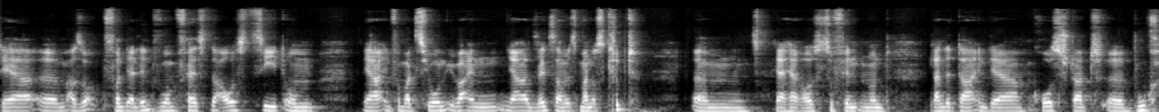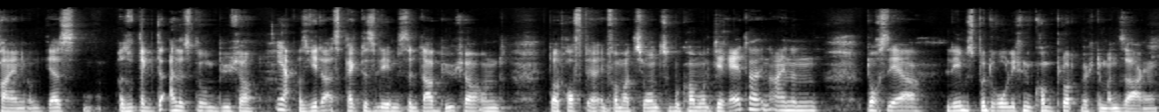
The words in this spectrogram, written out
der ähm, also von der Lindwurmfeste auszieht, um ja, Informationen über ein ja, seltsames Manuskript ähm, ja, herauszufinden und landet da in der Großstadt äh, Buchhain und der ist, also da geht alles nur um Bücher. Ja. Also jeder Aspekt des Lebens sind da Bücher und dort hofft er Informationen zu bekommen und gerät er in einen doch sehr lebensbedrohlichen Komplott, möchte man sagen.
